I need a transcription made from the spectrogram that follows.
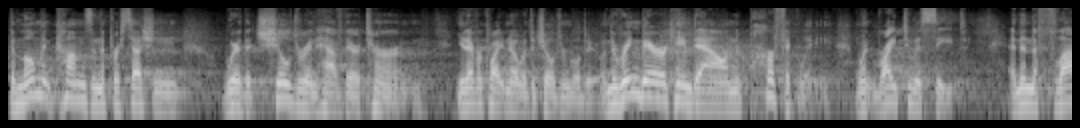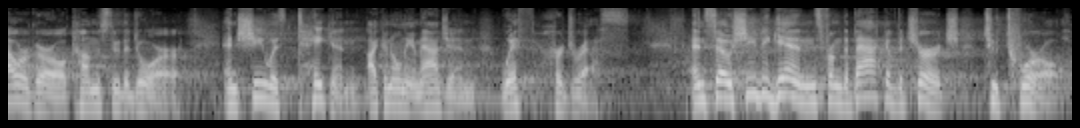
The moment comes in the procession where the children have their turn. You never quite know what the children will do. And the ring bearer came down perfectly, went right to his seat. And then the flower girl comes through the door and she was taken, I can only imagine, with her dress. And so she begins from the back of the church to twirl.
